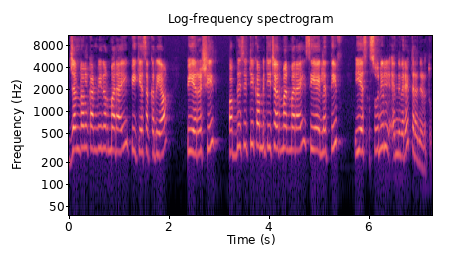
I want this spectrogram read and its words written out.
general കൺവീനർമാരായി P K Sakkariya P A Rasheed publicity committee ചെയർമാൻമാരായി C A Latheef E S Sunil എന്നിവരെ തെരഞ്ഞെടുത്തു.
